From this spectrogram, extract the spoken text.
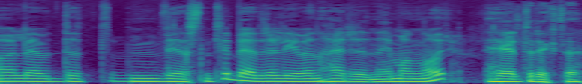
har levd et vesentlig bedre liv enn herrene i mange år. Helt riktig.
